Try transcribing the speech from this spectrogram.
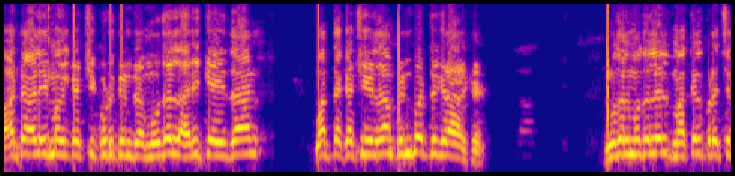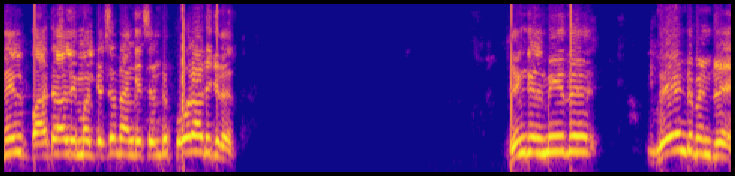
பாட்டாளி மக்கள் கட்சி கொடுக்கின்ற முதல் அறிக்கை தான் மற்ற கட்சிகள் தான் பின்பற்றுகிறார்கள். முதல் முதலில் மக்கள் பிரச்சனையில் பாட்டாளி மக்கள் கட்சி அங்கே சென்று போராடுகிறது. எங்கள் மீது வேண்டுமென்றே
